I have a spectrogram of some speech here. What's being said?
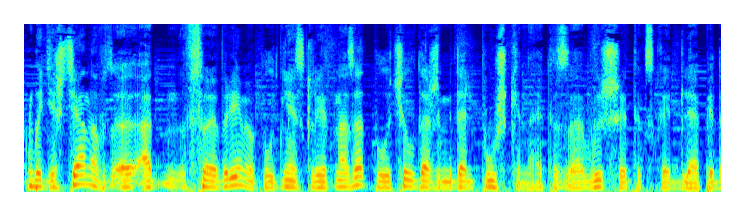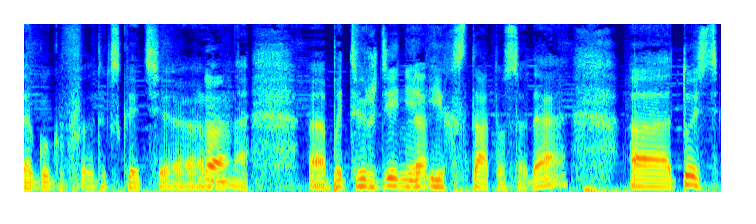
Бодиштянов э, в свое время, несколько лет назад, получил даже медаль Пушкина. Это за высшее, так сказать, для педагогов, э, так сказать, э, Да. подтверждение Да. их статуса, да. А, то есть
